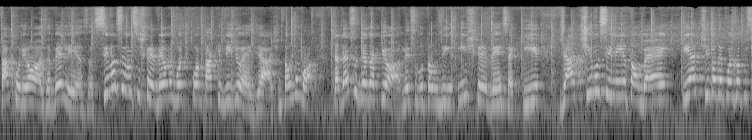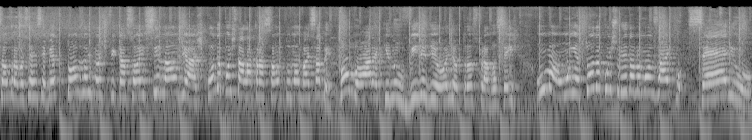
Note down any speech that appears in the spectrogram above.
tá curiosa? Beleza. Se você não se inscreveu, eu não vou te contar que vídeo é, de acho. Então vambora. Já desce o dedo aqui, ó, nesse botãozinho inscrever-se aqui. Já ativa o sininho também e ativa depois a opção pra você receber todas as notificações. Se não, de acho, quando eu postar lacração, tu não vai saber. Vambora, que no vídeo de hoje eu trouxe pra vocês uma unha toda construída no mosaico. Sério,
